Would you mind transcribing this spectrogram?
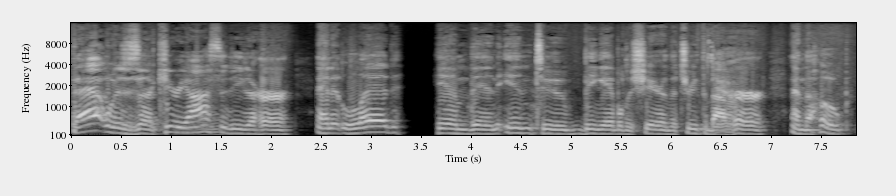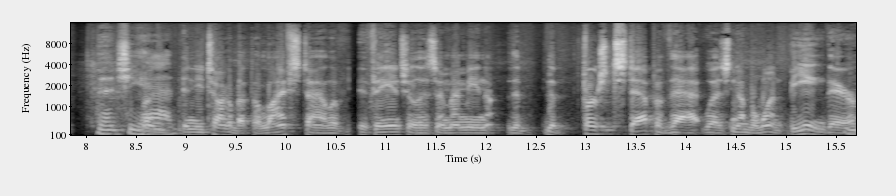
That was a curiosity to her, and it led him then into being able to share the truth about Yeah. her and the hope that she had. And you talk about the lifestyle of evangelism. I mean, the the first step of that was number one, being there.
